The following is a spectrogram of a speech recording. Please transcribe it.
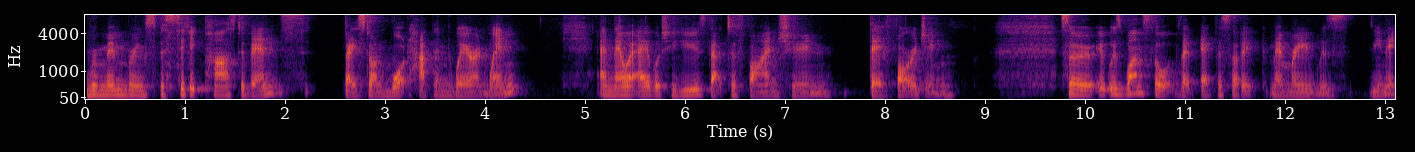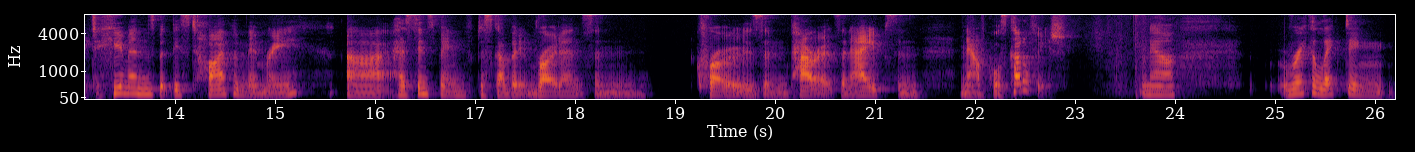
remembering specific past events based on what happened where and when. And they were able to use that to fine tune their foraging. So it was once thought that episodic memory was unique to humans, but this type of memory uh, has since been discovered in rodents and crows and parrots and apes, and now, of course, cuttlefish. Now, recollecting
